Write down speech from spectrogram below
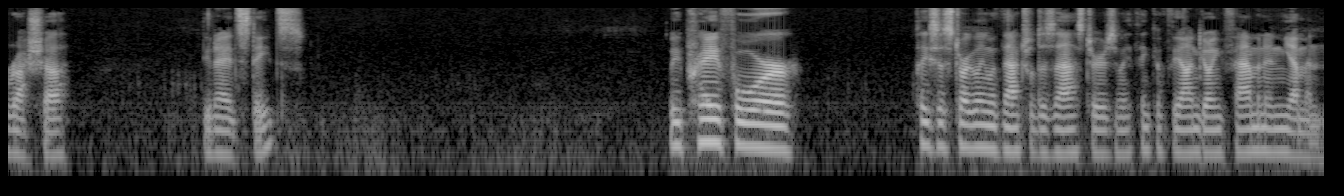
Russia, the United States. We pray for places struggling with natural disasters, and we think of the ongoing famine in Yemen.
